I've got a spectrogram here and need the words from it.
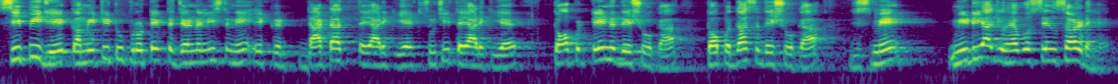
CPJ committee to protect journalist ने एक डाटा तैयार किया है, एक सूची तैयार की है टॉप टेन देशों का टॉप दस देशों का, जिसमें मीडिया जो है वो सेंसर्ड है।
